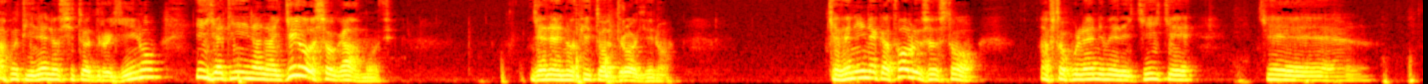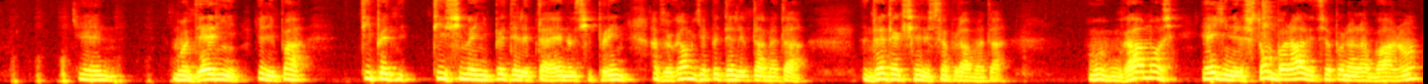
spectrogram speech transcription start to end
από την ένωση του αντρογίνου ή γιατί είναι αναγκαίος ο γάμος για να ενωθεί το αντρόγινο. Και δεν είναι καθόλου σωστό αυτό που λένε μερικοί και, και, και μοντέρνοι κλπ. Τι, τι σημαίνει πέντε λεπτά ένωση πριν από το γάμο και πέντε λεπτά μετά. Δεν τα ξέρεις τα πράγματα. Ο γάμος έγινε στον παράδεισο επαναλαμβάνω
